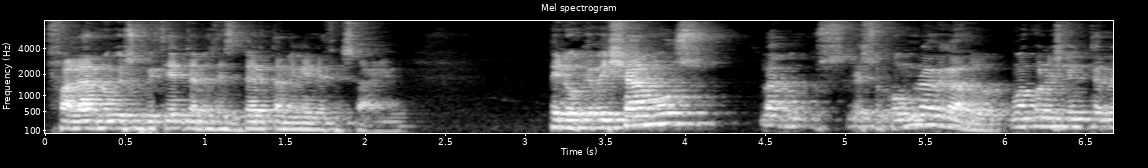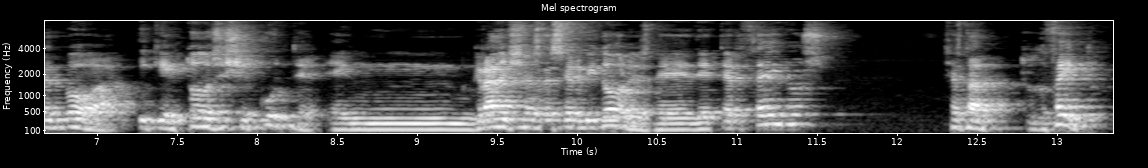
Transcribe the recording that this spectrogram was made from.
falar non é suficiente, a veces ver tamén é necesario. Pero que vexamos, claro, pues eso, con un navegador, unha conexión a internet boa e que todo se execute en granxas de servidores de, de terceiros, xa está todo feito.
